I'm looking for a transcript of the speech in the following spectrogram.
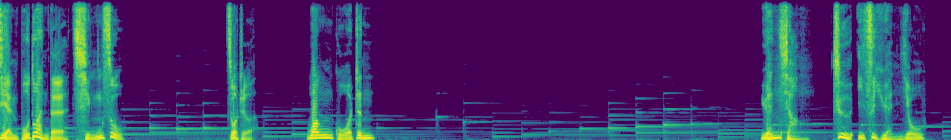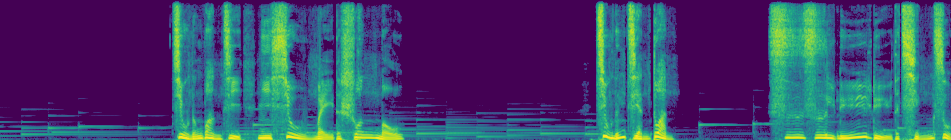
剪不断的情愫，作者汪国真。原想这一次远游，就能忘记你秀美的双眸，就能剪断丝丝缕缕的情愫。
